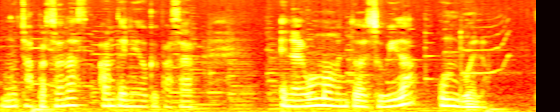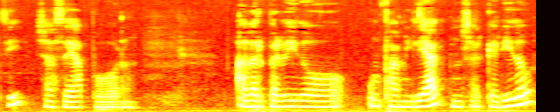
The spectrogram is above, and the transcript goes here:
muchas personas han tenido que pasar en algún momento de su vida un duelo, ¿sí? Ya sea por haber perdido un familiar, un ser querido,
